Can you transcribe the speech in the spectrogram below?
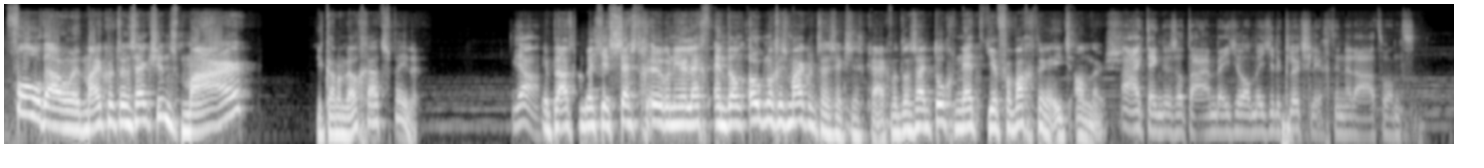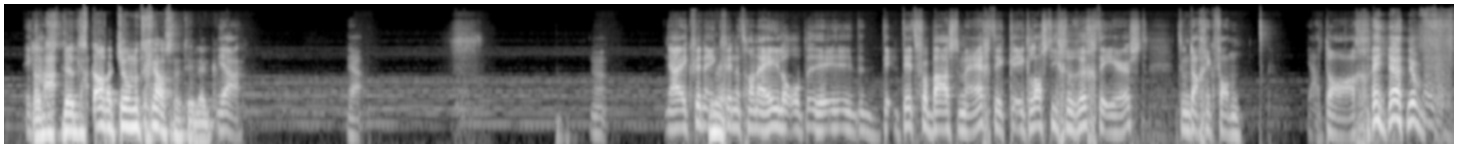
vol down met microtransactions, maar je kan hem wel gratis spelen. ja, In plaats van dat je 60 euro neerlegt en dan ook nog eens microtransactions krijgt. Want dan zijn toch net je verwachtingen iets anders. nou, ik denk dus dat daar een beetje wel een beetje de clutch ligt, inderdaad. Want ik dat is, dat is het alletje onder het gras natuurlijk. Ja. Ja ik, vind, ik vind het gewoon een hele op... eh, eh, Dit, dit verbaasde me echt. Ik, ik las die geruchten eerst. Toen dacht ik van... Ja, dag. Ja, pff,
